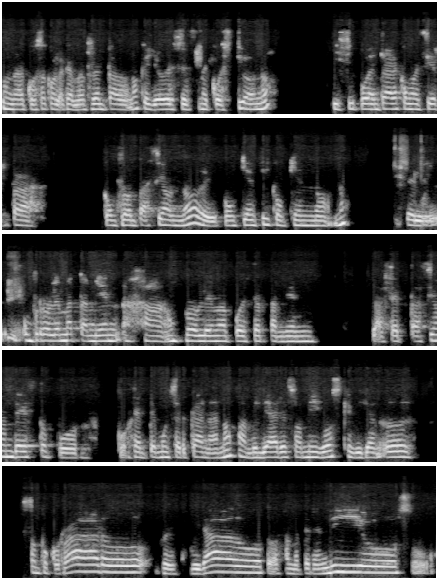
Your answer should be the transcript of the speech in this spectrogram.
una cosa con la que me he enfrentado, ¿no? Que yo a veces me cuestiono y sí puedo entrar como en cierta confrontación, ¿no? De con quién sí, con quién no, ¿no? un problema también, ajá, un problema puede ser también la aceptación de esto por, por gente muy cercana, ¿no? Familiares o amigos que digan, está un poco raro, cuidado, te vas a meter en líos, o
